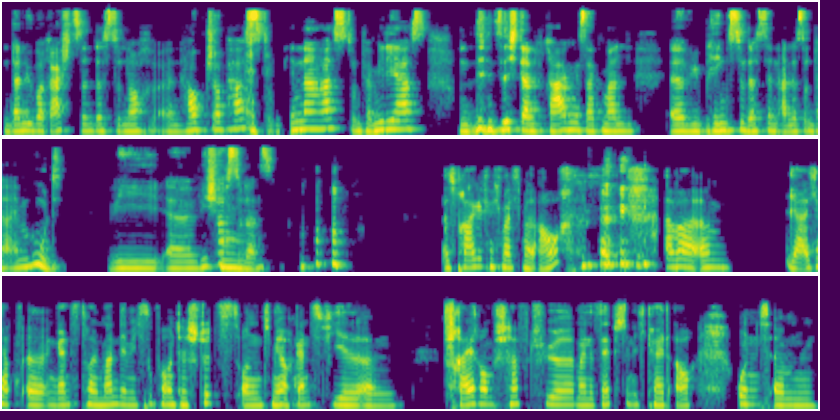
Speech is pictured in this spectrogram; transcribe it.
und dann überrascht sind, dass du noch einen Hauptjob hast und Kinder hast und Familie hast und sich dann fragen, sag mal, äh, wie bringst du das denn alles unter einem Hut? Wie, äh, wie schaffst hm. du das? Das frage ich mich manchmal auch. Aber ähm, ja, ich habe äh, einen ganz tollen Mann, der mich super unterstützt und mir auch ganz viel ähm, Freiraum schafft für meine Selbstständigkeit auch. Und ähm,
